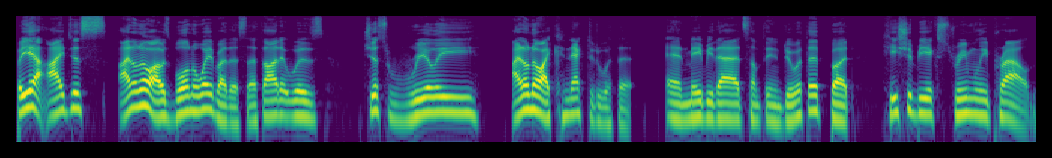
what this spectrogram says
But yeah, I just I don't know, I was blown away by this. I thought it was just really I don't know, I connected with it. And maybe that had something to do with it, but he should be extremely proud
